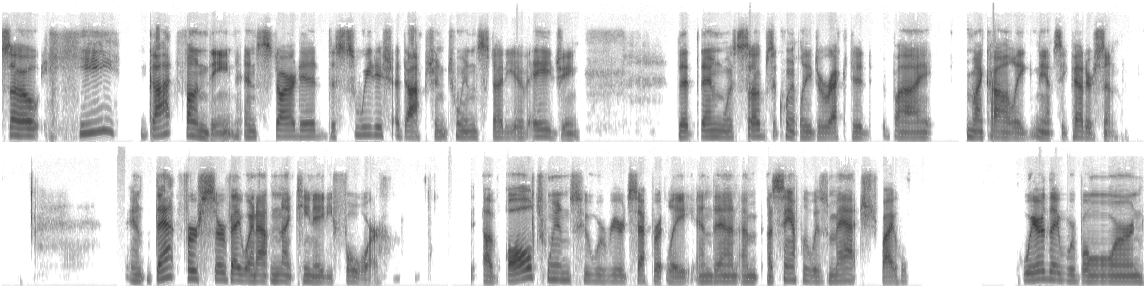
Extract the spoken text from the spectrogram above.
So he got funding and started the Swedish adoption twin study of aging that then was subsequently directed by my colleague Nancy Pedersen. And that first survey went out in 1984 of all twins who were reared separately, and then a, a sample was matched by where they were born,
